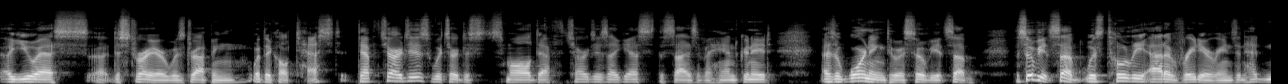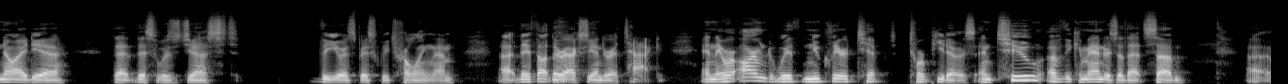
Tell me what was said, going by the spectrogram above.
a U.S. Uh, destroyer was dropping what they call test depth charges, which are just small depth charges, I guess, the size of a hand grenade, as a warning to a Soviet sub. The Soviet sub was totally out of radio range and had no idea that this was just the U.S. basically trolling them. Uh, they thought they were actually under attack, and they were armed with nuclear-tipped torpedoes. And two of the commanders of that sub, uh,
